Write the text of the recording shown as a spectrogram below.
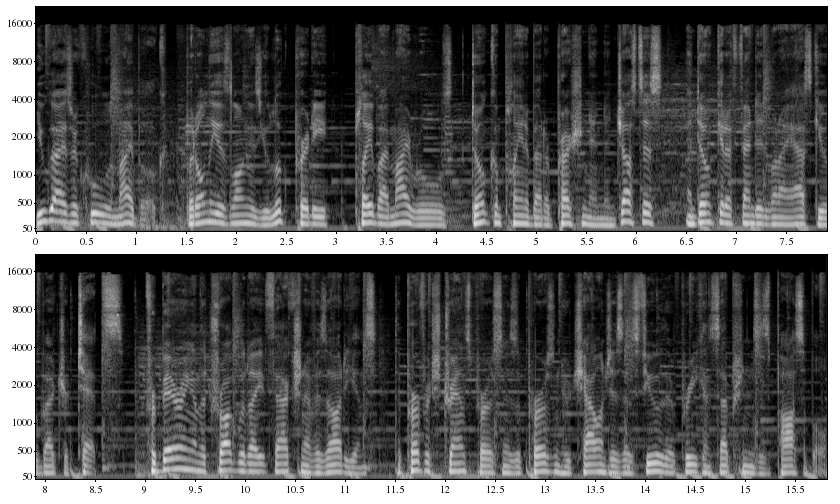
you guys are cool in my book, but only as long as you look pretty, play by my rules, don't complain about oppression and injustice, and don't get offended when I ask you about your tits. For Bearing on the troglodyte faction of his audience, the perfect trans person is a person who challenges as few of their preconceptions as possible,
